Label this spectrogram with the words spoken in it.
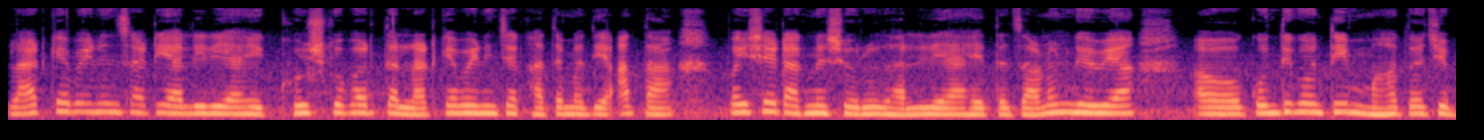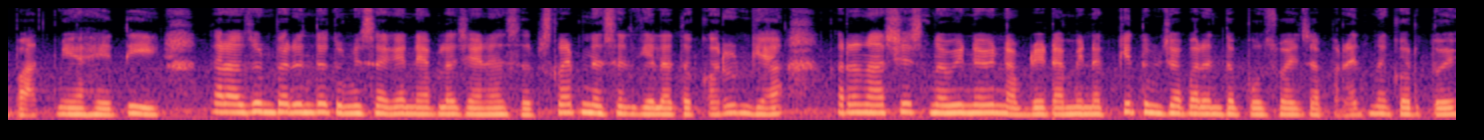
लाडक्या बहिणींसाठी आलेली आहे खुशखबर. तर लाडक्या बहिणींच्या खात्यामध्ये आता पैसे टाकणे सुरू झालेले आहे. तर जाणून घेऊया कोणती कोणती महत्त्वाची बातमी आहे ती. तर अजूनपर्यंत तुम्ही सगळ्यांनी आपला चॅनल सबस्क्राईब नसेल केला तर करून घ्या. कारण असेच नवीन नवीन अपडेट आम्ही नक्की तुमच्यापर्यंत पोचवायचा प्रयत्न करतो आहे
